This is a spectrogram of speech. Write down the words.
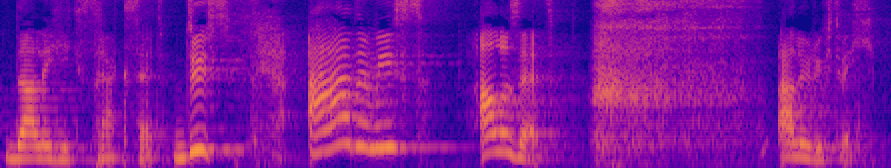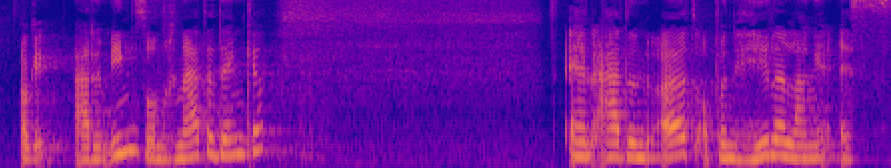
dat leg ik straks uit. Dus adem is alles uit. Al je lucht weg. Oké, adem in zonder na te denken. En adem uit op een hele lange S.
